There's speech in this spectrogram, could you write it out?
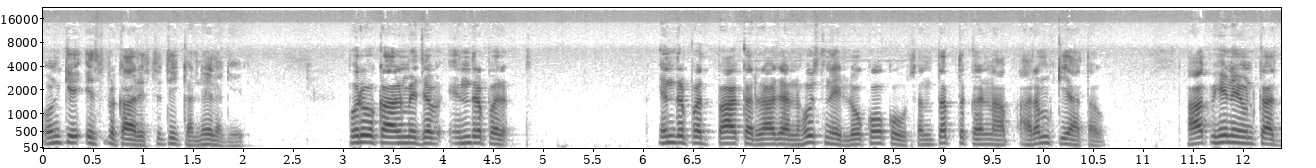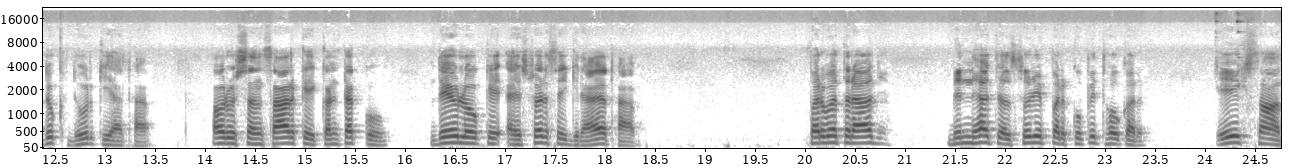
उनकी इस प्रकार स्तुति करने लगे। पूर्व काल में जब इंद्र पर, इंद्रपद पाकर राजा नहुस ने लोगों को संतप्त करना आरंभ किया था आप ही ने उनका दुख दूर किया था और उस संसार के कंटक को देवलोक के ऐश्वर्य से गिराया था। पर्वतराज विंध्याचल सूर्य पर कुपित होकर एक साथ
